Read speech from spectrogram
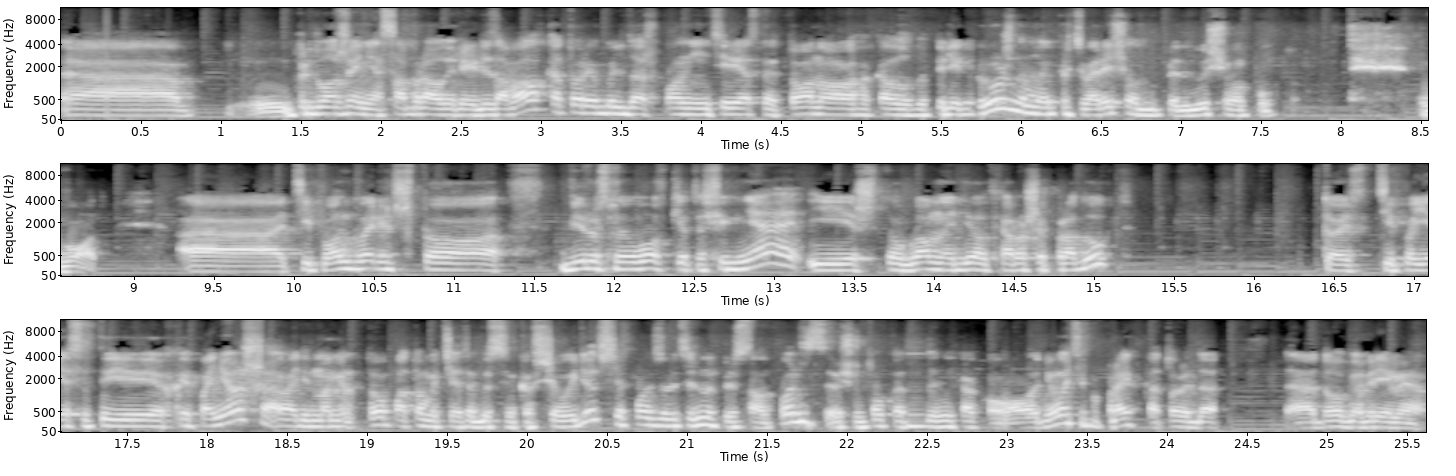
э, предложения собрал и реализовал, которые были даже вполне интересны, то оно оказалось бы перегруженным и противоречило бы предыдущему пункту. Вот. А, типа он говорит, что вирусные уловки это фигня, и что главное делать хороший продукт. То есть, типа, если ты хайпанешь в один момент, то потом у тебя это быстренько все уйдет, все пользователи, ну, перестанут пользоваться, в общем, толку это никакого. А у него, типа, проект, который, да, долгое время,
